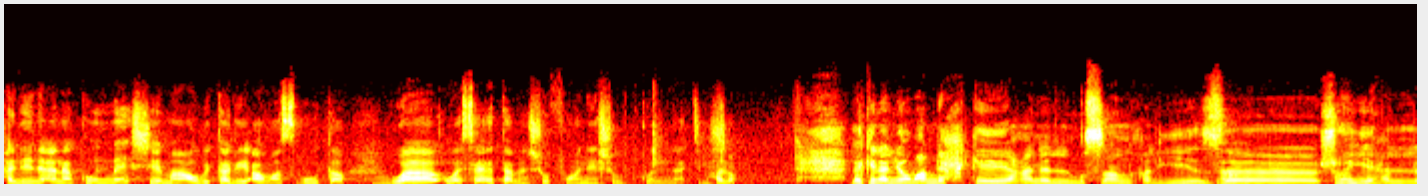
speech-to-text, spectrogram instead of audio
خليني أنا أكون ماشية معه بطريقة مضبوطة. وساعتها بنشوف هون شو بتكون النتيجة. حلو. لكن اليوم عم نحكي عن المصران الغليظ نعم. آه، شو هي هال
